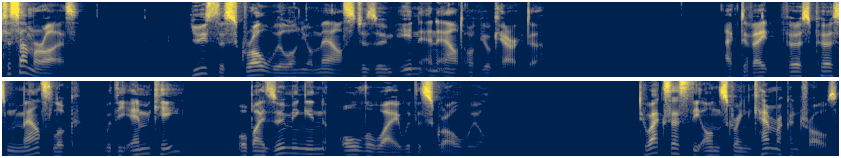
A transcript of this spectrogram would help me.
To summarize, use the scroll wheel on your mouse to zoom in and out of your character. Activate first person mouse look with the M key or by zooming in all the way with the scroll wheel. To access the on-screen camera controls,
